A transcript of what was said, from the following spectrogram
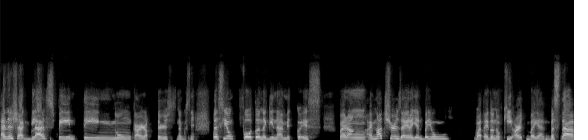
ano siya, glass painting nung characters na gusto niya. Tapos yung photo na ginamit ko is, parang, I'm not sure, Zaira, yan ba yung, what, I don't know, key art ba yan? Basta,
